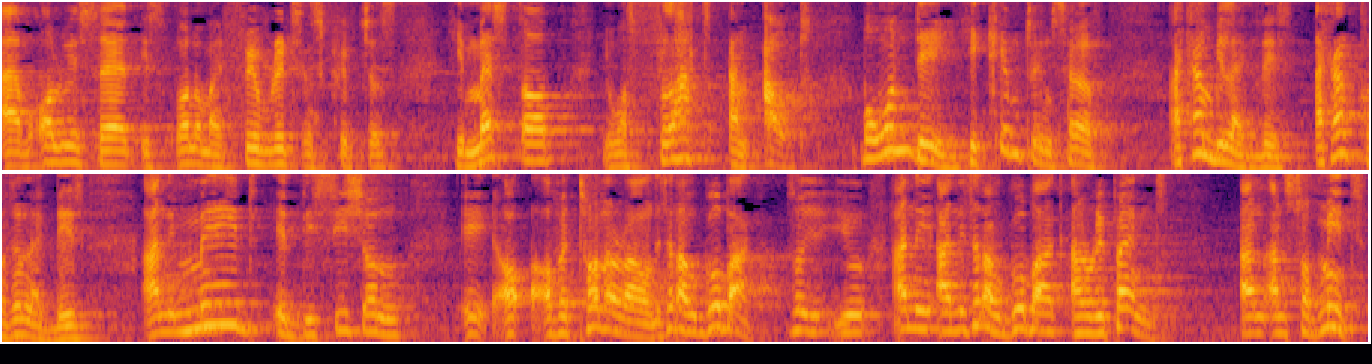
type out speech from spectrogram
I've always said, is one of my favorites in scriptures. He messed up, he was flat and out. But one day he came to himself. I can't be like this. I can't continue like this. And he made a decision eh, of a turnaround. He said, I will go back. So you, and, he, and he said, I will go back and repent and, and submit.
